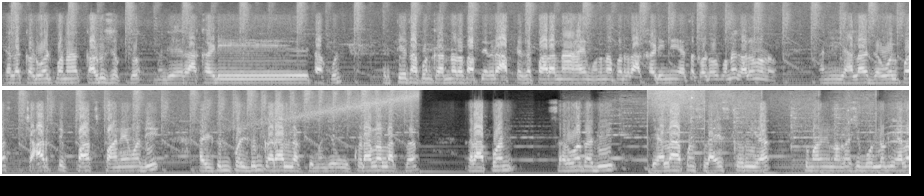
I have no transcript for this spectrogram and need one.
त्याला कडवटपणा काढू शकतो. म्हणजे राखाडी टाकून. तर तेच आपण करणार आहोत. आपल्याकडे आपट्याचा पाला नाही आहे म्हणून आपण राखाडीने याचा कडवटपणा घालवणार आहोत आणि याला जवळपास चार ते पाच पाण्यामध्ये पलटून पलटून करायला लागते. म्हणजे उकडायला लागतं. तर आपण सर्वात आधी याला आपण स्लाइस करूया. तुम्हाला मी मगाशी बोललो की याला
